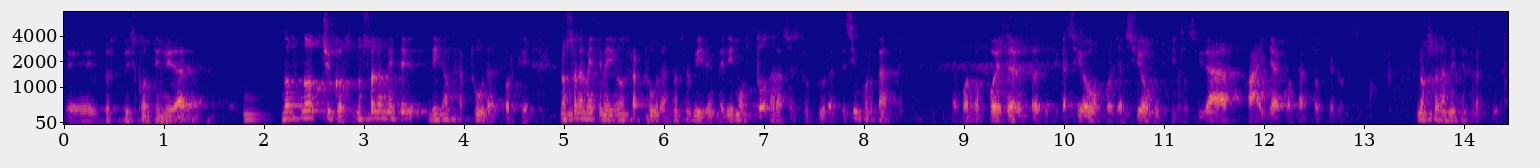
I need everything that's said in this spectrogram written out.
eh, discontinuidad no, no, chicos, no solamente digan fracturas, porque no solamente medimos fracturas, no se olviden, medimos todas las estructuras, es importante. ¿De acuerdo? Puede ser estratificación, foliación, vistosidad, falla, contacto geológico. No solamente fracturas.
